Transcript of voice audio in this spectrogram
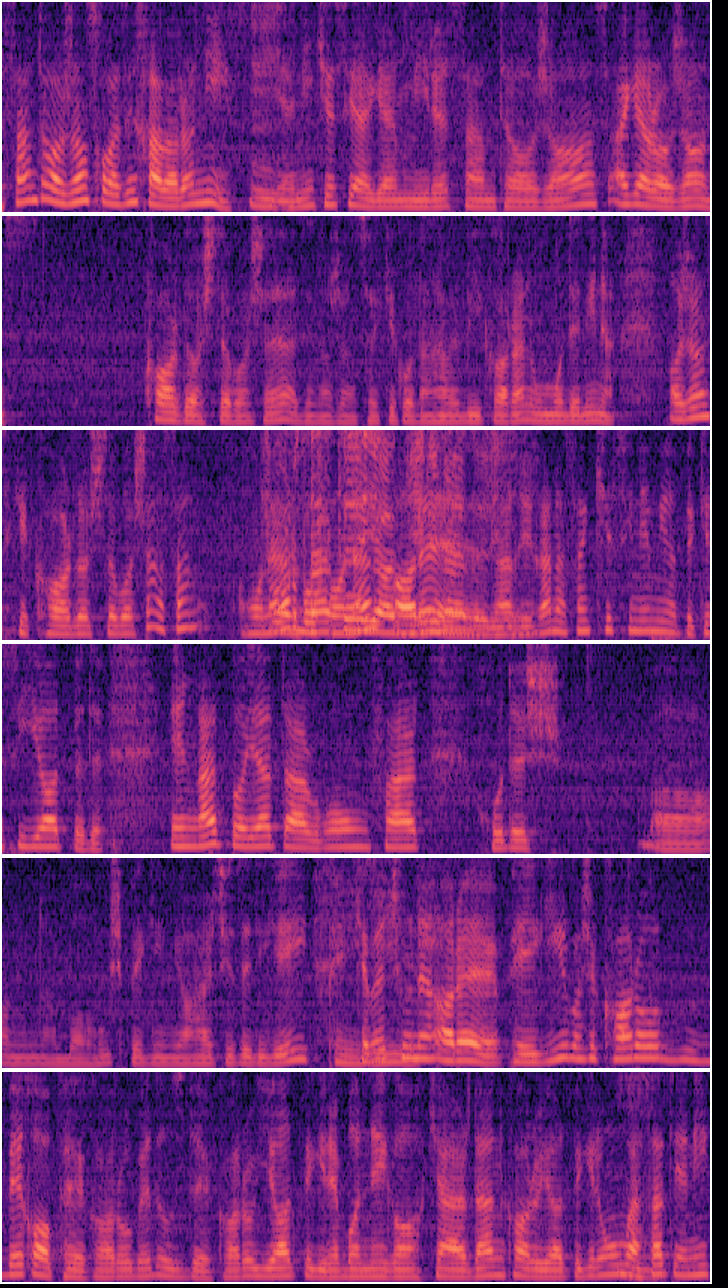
سمت آژانس خب از این خبرها نیست. ام. یعنی کسی اگر میره سمت آژانس اگر آژانس کار داشته باشه از این آژانس که کلا همه بیکارن اون مدلی نه آژانس که کار داشته باشه اصلا هنر بکنن آره نداری. دقیقا اصلا کسی نمیاد به کسی یاد بده انقدر باید در واقع اون فرد خودش باهوش بگیم یا هر چیز دیگه ای که. بتونه آره پیگیر باشه کارو بقاپه کارو بدزده کارو یاد بگیره با نگاه کردن کارو یاد بگیره اون ام. وسط یعنی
